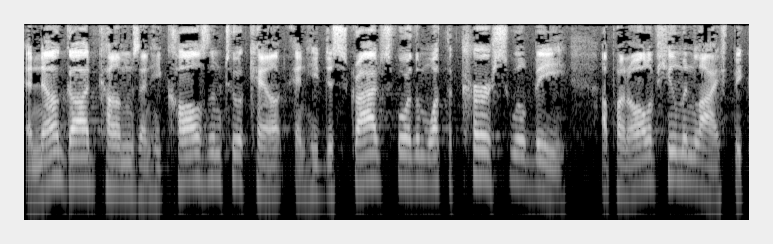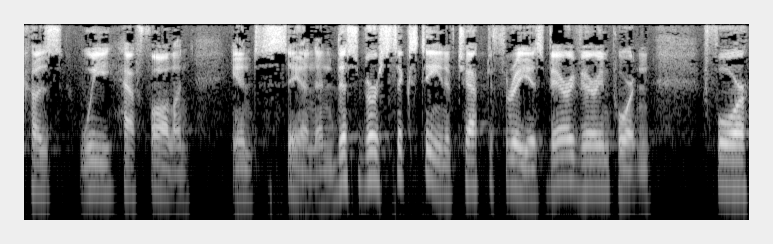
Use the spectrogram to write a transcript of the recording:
And now God comes and He calls them to account and He describes for them what the curse will be upon all of human life because we have fallen into sin. And this verse 16 of chapter 3 is very, very important for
